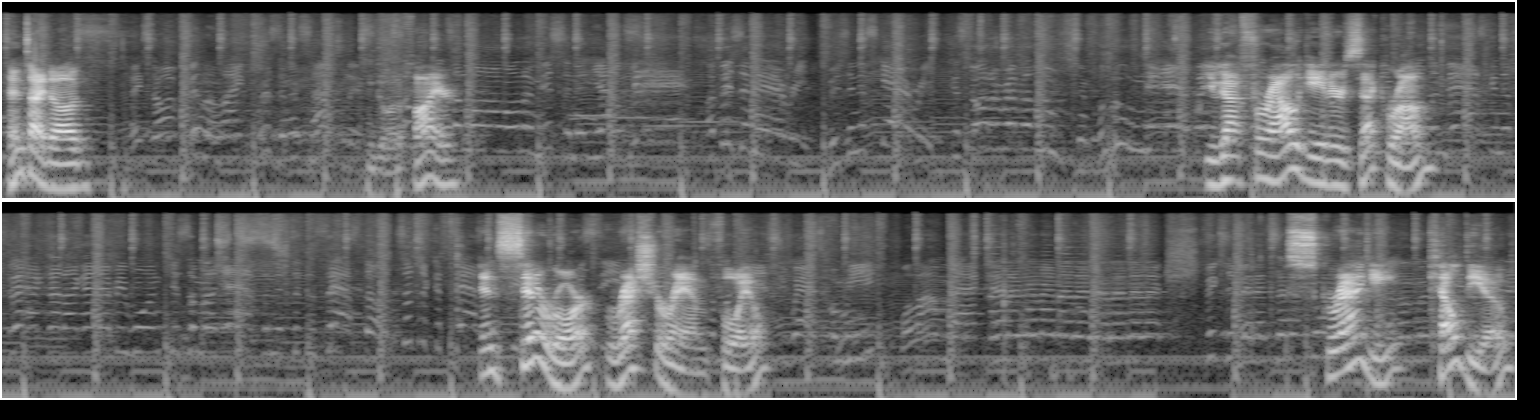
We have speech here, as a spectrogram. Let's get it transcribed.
Hentai dog. I'm going to fire. You got Feraligatr Zekrom. Incineroar Reshiram foil. Scraggy Keldeo.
